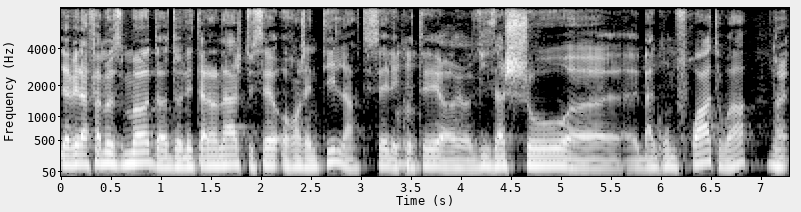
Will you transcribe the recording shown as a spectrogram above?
il y avait la fameuse mode de l'étalonnage, tu sais, orange and teal, là, tu sais, les côtés euh, visage chaud, euh, background froid, tu vois. Ouais.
